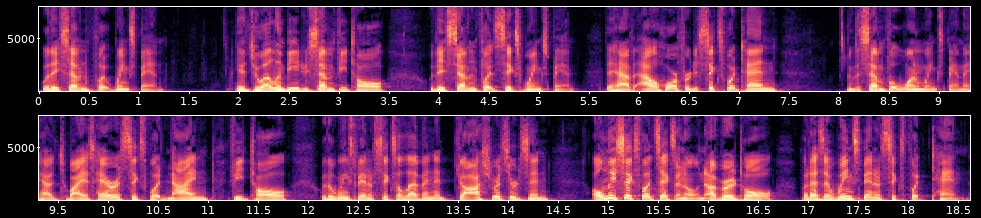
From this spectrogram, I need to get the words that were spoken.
with a seven foot wingspan. They have Joel Embiid, who's seven feet tall with a seven foot six wingspan. They have Al Horford, who's six foot 10 with a seven foot one wingspan. They have Tobias Harris, six foot nine feet tall with a wingspan of 6'11, and Josh Richardson, only six foot six. I know, not very tall, but has a wingspan of six foot 10.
